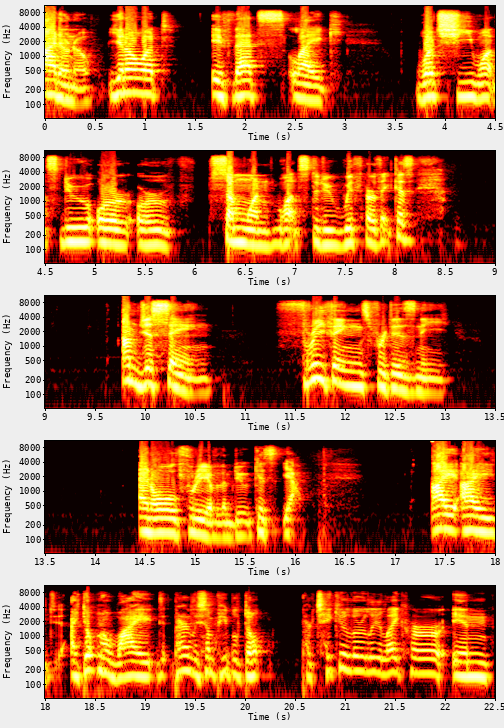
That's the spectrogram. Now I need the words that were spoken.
I don't know. You know what? If that's like what she wants to do or or someone wants to do with her thing because I'm just saying three things for Disney and all three of them do because yeah. I I I don't know why apparently some people don't particularly like her in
